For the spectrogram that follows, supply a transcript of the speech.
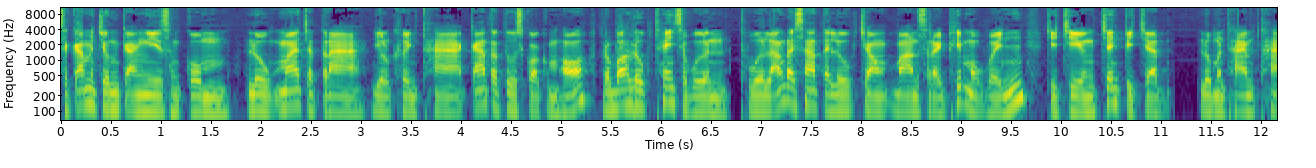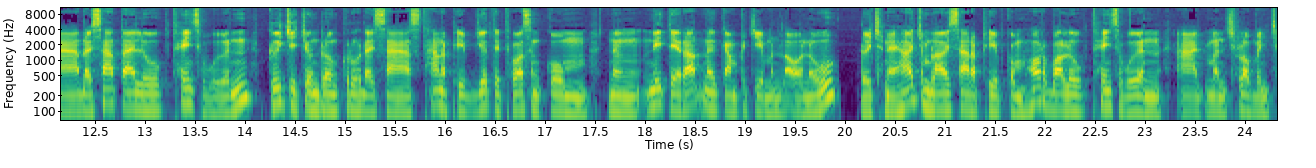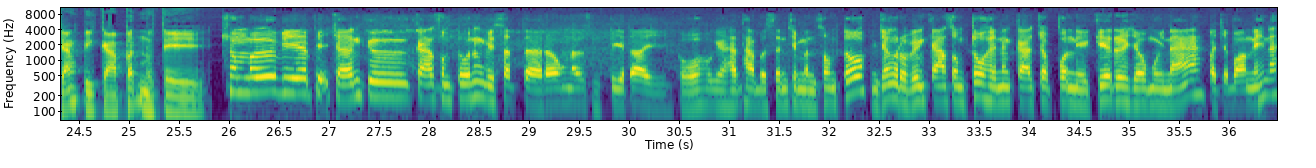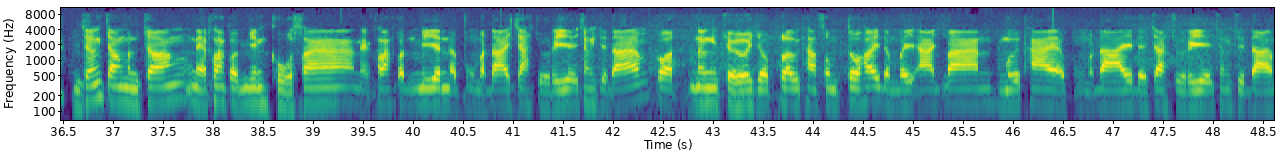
សកម្មជនការងារសង្គមលោកម៉ាចត្រាយល់ឃើញថាការទទួលស្គាល់កំហុសរបស់លោកថេងសាវឿនធ្វើឡើងដោយសារតែលោកចង់បានសេរីភាពមកវិញ ជាជាងចេញពីចិត្តលោកបានថែមថាដោយសារតែលោកថេងសាវឿនគឺជាជនរងគ្រោះដោយសារស្ថានភាពយុត្តិធម៌សង្គមនិងនីតិរដ្ឋនៅកម្ពុជាមិនល្អនោះ ដូច្នេះហើយចម្លើយសារភាពកំហុសរបស់លោកថេងសវឿនអាចមិនឆ្លុះបញ្ចាំងពីការពិតនោះទេខ្ញុំមើលវាភាកច្រើនគឺការសំទោសនឹងវាសិតតែរងនៅសម្ពាធហើយព្រោះគេហៅថាបើសិនជាមិនសំទោសអញ្ចឹងរវាងការសំទោសហើយនិងការជាប់ពន្ធនាគាររើសយកមួយណាបច្ចុប្បន្ននេះណាអញ្ចឹងចង់មិនចង់អ្នកខ្លះគាត់មានគ្រួសារអ្នកខ្លះគាត់មានឪពុកម្ដាយចាស់ជរាអញ្ចឹងជាដើមគាត់នឹងជ្រើសយកផ្លូវថាសំទោសហើយដើម្បីអាចបានមើលថែឪពុកម្ដាយដែលចាស់ជរាអញ្ចឹងជាដើម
